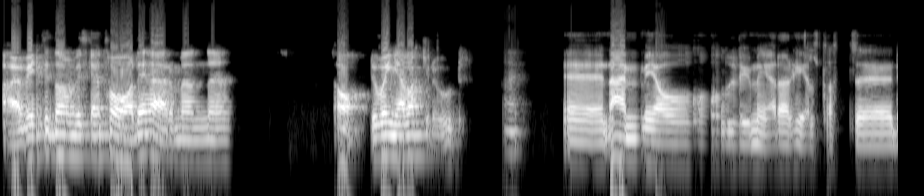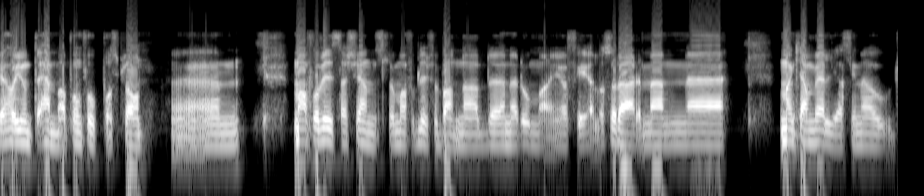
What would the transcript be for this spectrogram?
Ja, jag vet inte om vi ska ta det här men... eh, Ja, det var inga vackra ord. Eh, nej, men jag håller ju med där helt att eh, det hör ju inte hemma på en fotbollsplan. Eh, man får visa känslor, man får bli förbannad eh, när domaren gör fel och sådär men man kan välja sina ord.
